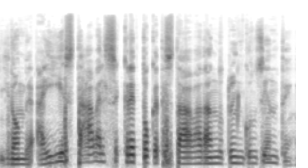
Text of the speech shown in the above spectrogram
y donde ahí estaba el secreto que te estaba dando tu inconsciente,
